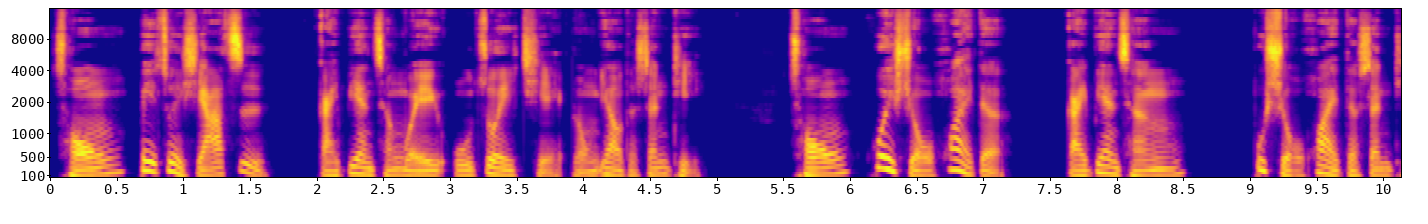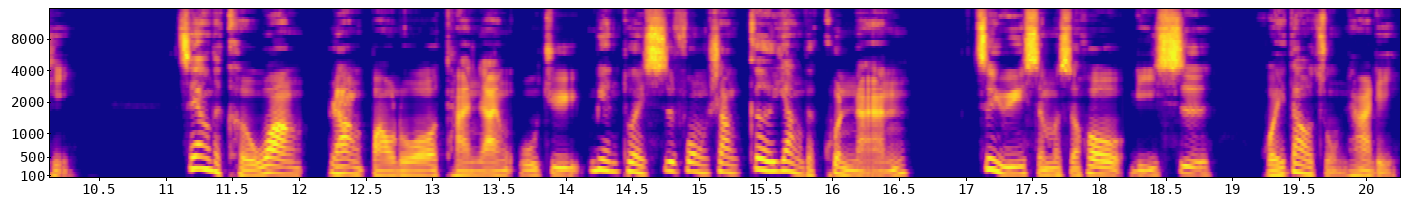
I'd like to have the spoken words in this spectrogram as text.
从被罪辖制改变成为无罪且荣耀的身体，从会朽坏的改变成不朽坏的身体。这样的渴望让保罗坦然无惧面对侍奉上各样的困难。至于什么时候离世回到主那里，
